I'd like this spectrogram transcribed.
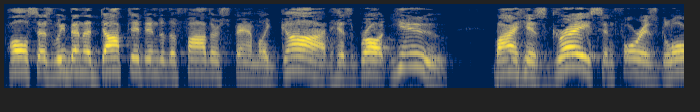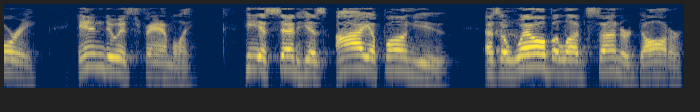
Paul says we've been adopted into the Father's family. God has brought you by His grace and for His glory into His family. He has set His eye upon you as a well beloved son or daughter.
